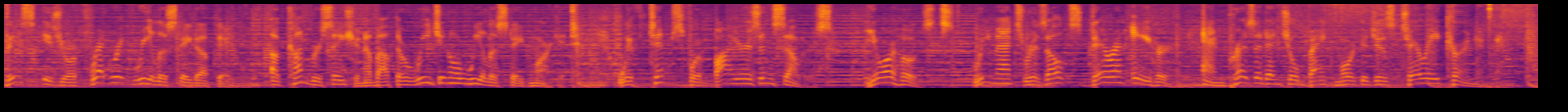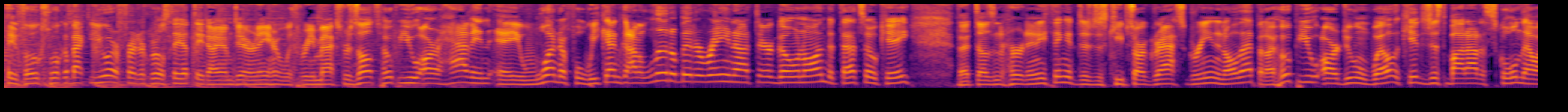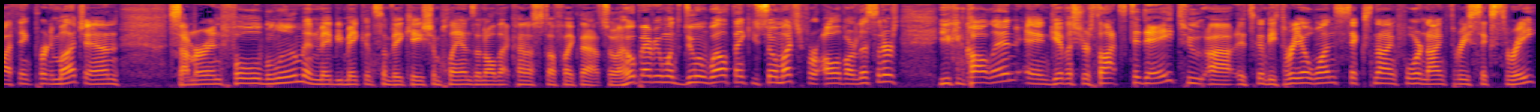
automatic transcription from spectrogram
This is your Frederick Real Estate Update, a conversation about the regional real estate market with tips for buyers and sellers. Your hosts, REMAX Results Darren Ahern and Presidential Bank Mortgages Terry Kernan. Hey, folks, welcome back to your Frederick Real Estate Update. I am Darren Ahern with Remax Results. Hope you are having a wonderful weekend. Got a little bit of rain out there going on, but that's okay. That doesn't hurt anything. It just keeps our grass green and all that. But I hope you are doing well. The kids just about out of school now, I think, pretty much, and summer in full bloom and maybe making some vacation plans and all that kind of stuff like that. So I hope everyone's doing well. Thank you so much for all of our listeners. You can call in and give us your thoughts today to, uh, it's going to be 301 694 363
